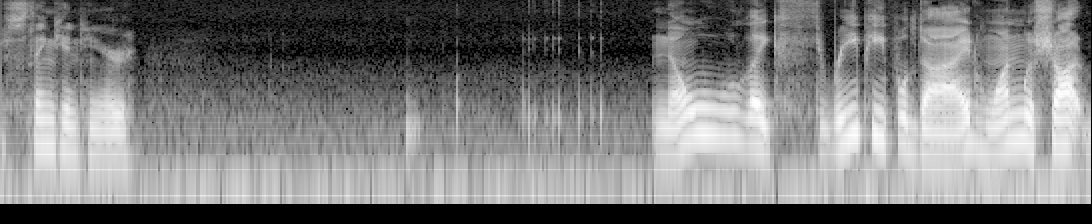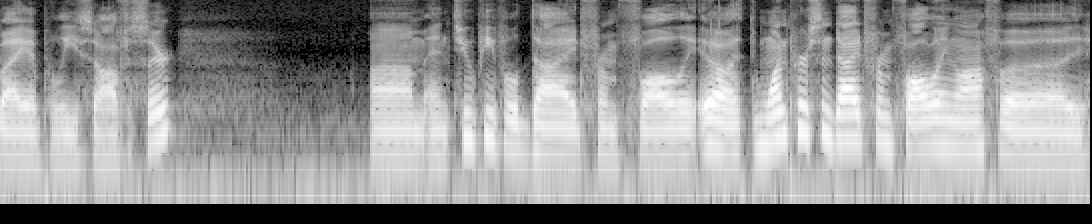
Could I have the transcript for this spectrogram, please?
just thinking here. No, like three people died. One was shot by a police officer. Um, and two people died from falling. Uh, one person died from falling off a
